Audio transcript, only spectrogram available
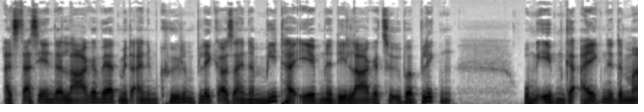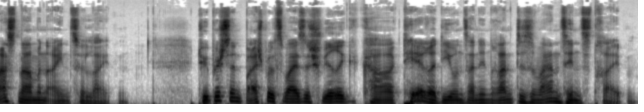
als dass ihr in der Lage wärt, mit einem kühlen Blick aus einer Metaebene die Lage zu überblicken, um eben geeignete Maßnahmen einzuleiten. Typisch sind beispielsweise schwierige Charaktere, die uns an den Rand des Wahnsinns treiben.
